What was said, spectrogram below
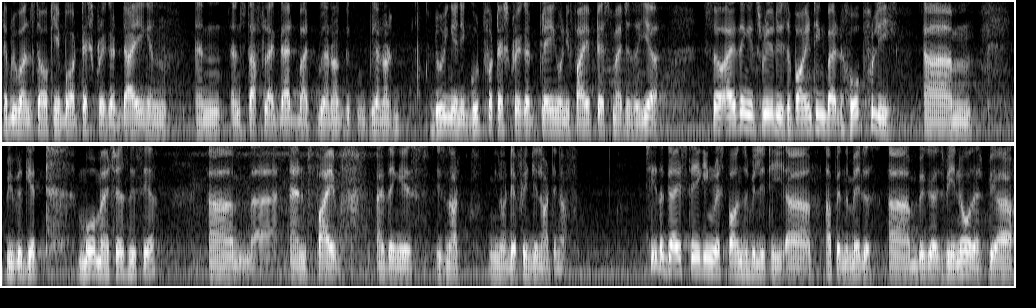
everyone's talking about Test cricket dying and and, and stuff like that. But we are not we are not doing any good for Test cricket, playing only five Test matches a year. So I think it's really disappointing. But hopefully um, we will get more matches this year. Um, uh, and five, I think, is is not you know definitely not enough. See the guys taking responsibility uh, up in the middle um, because we know that we are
